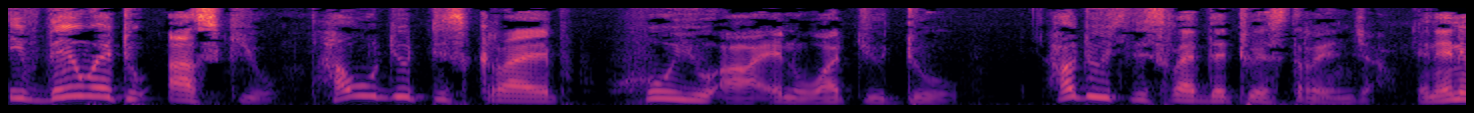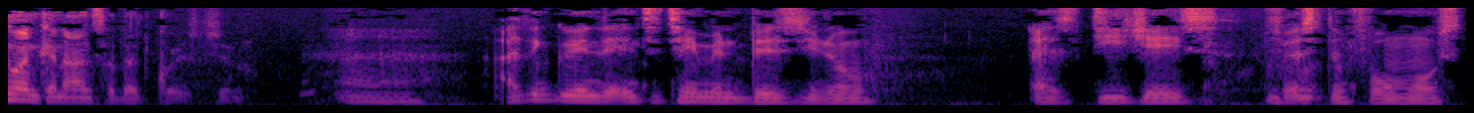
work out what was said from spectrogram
If they were to ask you, how would you describe who you are and what you do? How do you describe that to a stranger? And anyone can answer that question. Uh, I think we're in the entertainment biz, you know, as DJs, 1st and foremost,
